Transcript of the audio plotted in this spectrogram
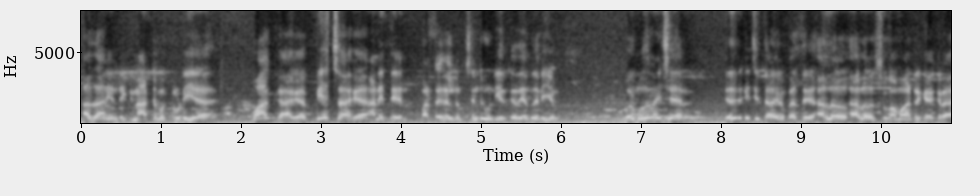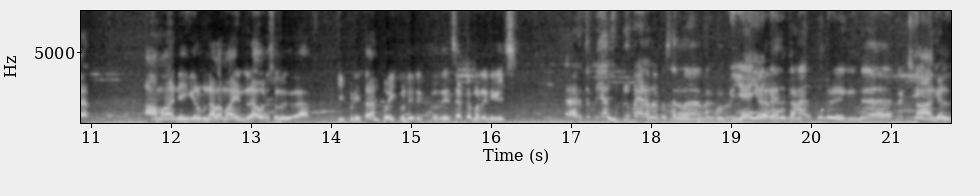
அதுதான் இன்றைக்கு நாட்டு மக்களுடைய வாக்காக பேச்சாக அனைத்து மட்டங்களிலும் சென்று கொண்டிருக்கிறது என்பதனையும் ஒரு முதலமைச்சர் எதிர்க்கட்சி தலைவர் பார்த்து ஹலோ ஹலோ சுகமா? என்று கேட்கிறார். ஆமா நீங்களும் நலமா? என்று அவர் சொல்லுகிறார். இப்படித்தான் போய்கொண்டிருக்கிறது சட்டமன்ற நிகழ்ச்சி. அடுத்தபடியா சுற்றுப்பயணம் எப்ப சார் மேற்கொள்றீங்க? இணைக்கிறதுக்கான கூட்டு இந்த கட்சி நாங்கள்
